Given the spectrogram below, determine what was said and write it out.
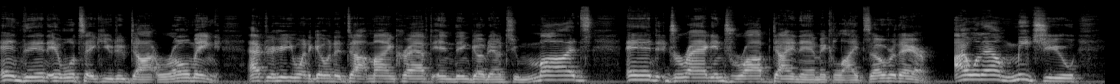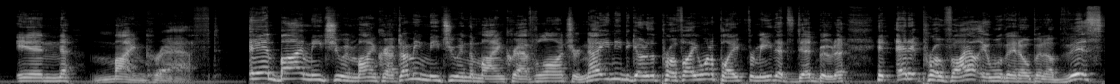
and then it will take you to dot roaming. After here, you want to go into dot Minecraft and then go down to mods and drag and drop dynamic lights over there. I will now meet you in Minecraft. And by meet you in Minecraft, I mean meet you in the Minecraft launcher. Now you need to go to the profile you want to play. For me, that's Dead Buddha. Hit edit profile. It will then open up this.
